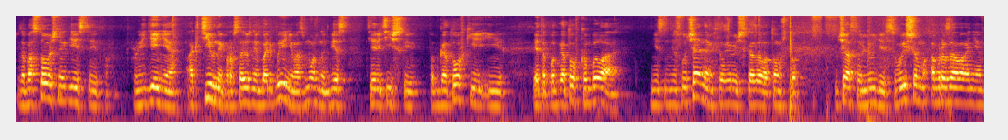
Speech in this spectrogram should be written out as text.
забастовочных действий, проведение активной профсоюзной борьбы невозможно без теоретической подготовки, и эта подготовка была. Не, не случайно Михаил Юрьевич сказал о том, что участвовали люди с высшим образованием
